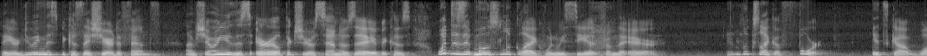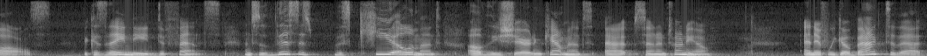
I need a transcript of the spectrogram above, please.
They are doing this because they share defense. I'm showing you this aerial picture of San Jose because what does it most look like when we see it from the air? it looks like a fort. It's got walls because they need defense. And so this is this key element of these shared encampments at San Antonio. And if we go back to that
